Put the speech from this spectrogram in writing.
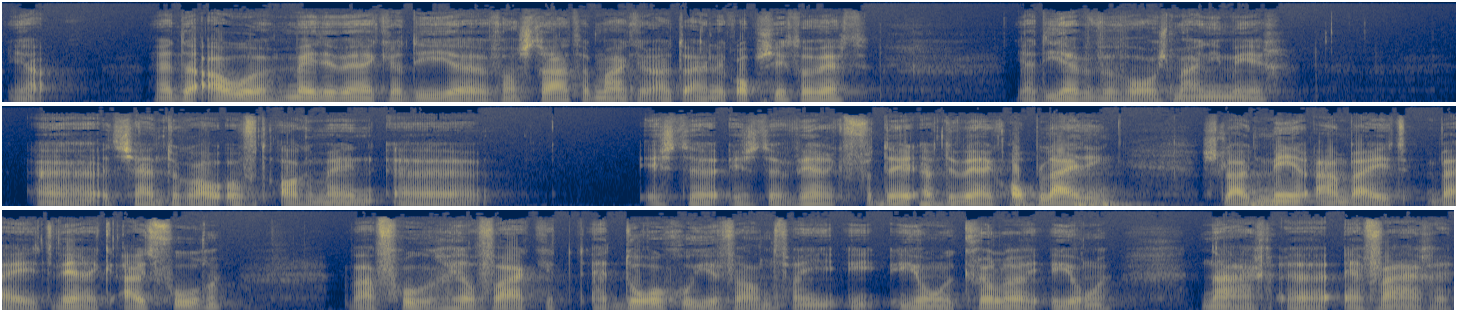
Ja. De oude medewerker die eh, van stratenmaker uiteindelijk opzichter werd, ja, die hebben we volgens mij niet meer. Eh, het zijn toch al over het algemeen, eh, is, de, is de, of de werkopleiding sluit meer aan bij het, bij het werk uitvoeren. Waar vroeger heel vaak het, het doorgroeien van, van jonge krullen jongen naar eh, ervaren,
